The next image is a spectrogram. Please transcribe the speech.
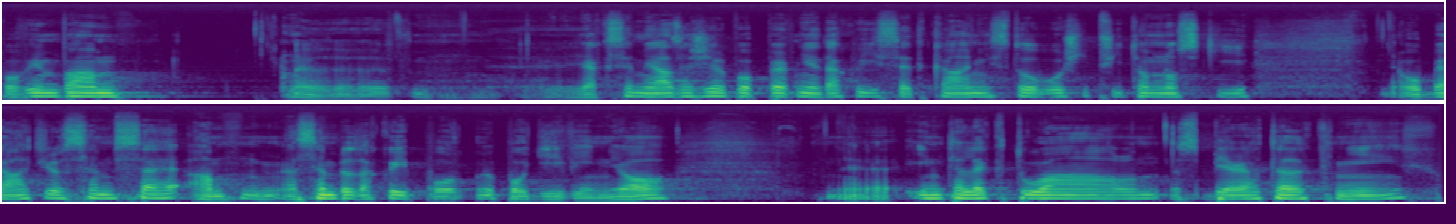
Povím vám, e, jak jsem já zažil poprvé takové setkání s tou boží přítomností, obrátil jsem se a jsem byl takový podivín, jo? Intelektuál, sběratel knih,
